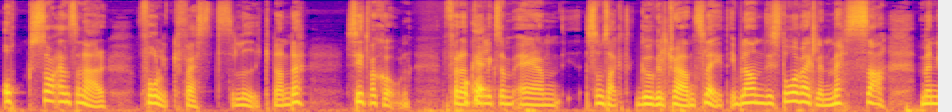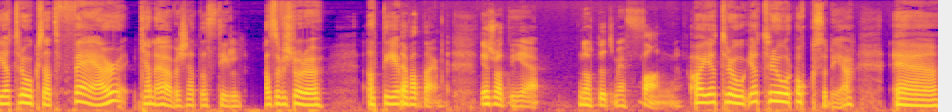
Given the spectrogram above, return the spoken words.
också en sån här folkfestsliknande situation. För att Okej. det liksom är, som sagt, Google Translate. Ibland det står verkligen mässa, men jag tror också att fair kan översättas till, alltså förstår du? Att det, Jag fattar. Jag tror att det är något lite mer fun. Ja, jag tror, jag tror också det. Eh,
